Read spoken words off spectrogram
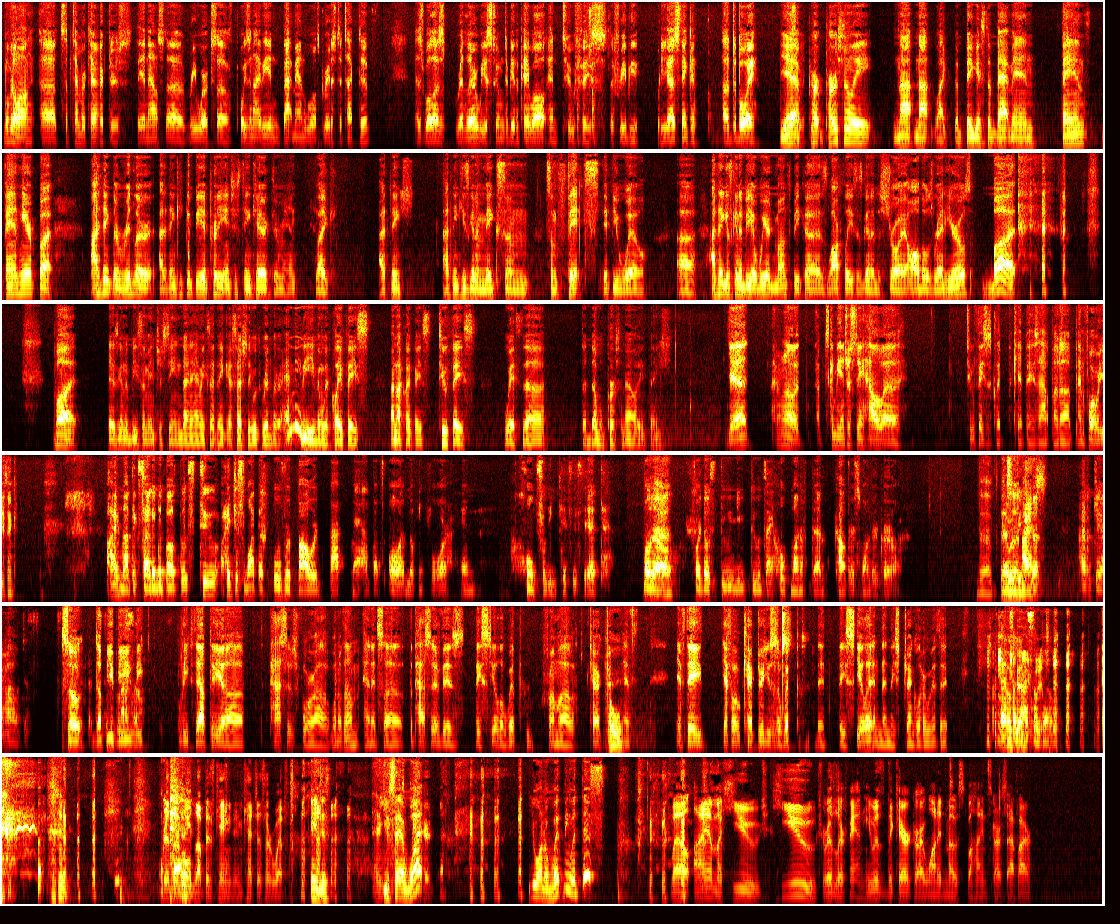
moving along. Uh, September characters. They announced uh, reworks of Poison Ivy and Batman World's Greatest Detective, as well as Riddler, we assume to be the paywall, and Two-Face, the freebie. What are you guys thinking? Uh, DeBoy. Yeah, per- personally, not not like the biggest of Batman fans fan here, but I think the Riddler. I think he could be a pretty interesting character, man. Like, I think, I think he's gonna make some some fits, if you will. Uh, I think it's gonna be a weird month because Larfleeze is gonna destroy all those red heroes, but but there's going to be some interesting dynamics, I think, especially with Riddler, and maybe even with Clayface, uh, not Clayface, Two Face, with the the double personality thing. Yeah, I don't know. It's going to be interesting how uh, Two-Face's clip kit pays out. But uh, M4, what do you think? I'm not excited about those two. I just want that overpowered Batman. That's all I'm looking for, and hopefully this is it. Although Yeah. For those two new tunes, I hope one of them counters Wonder Girl. The, That would a- be I nice. I don't care how. Just So WB lasso. leaked leaked out the uh, passives for uh, one of them, and it's uh, the passive is they steal a whip from a character. Oh. If if they if a character uses a whip, they they steal it and then they strangle her with it. but that's a Okay. lasso though. Riddler holds up his cane and catches her whip. He just, Hey, You said what? I heard that. you want to whip me with this? well, I am a huge, huge Riddler fan. He was the character I wanted most behind Star Sapphire.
